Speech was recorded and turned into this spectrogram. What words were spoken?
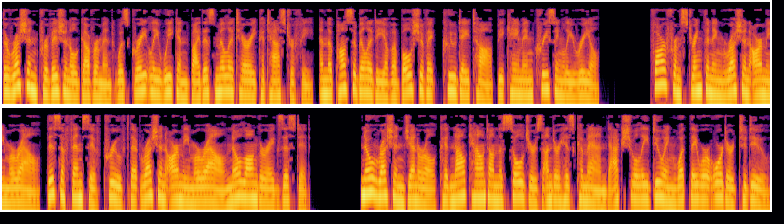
The Russian provisional government was greatly weakened by this military catastrophe, and the possibility of a Bolshevik coup d'état became increasingly real. Far from strengthening Russian army morale, this offensive proved that Russian army morale no longer existed. No Russian general could now count on the soldiers under his command actually doing what they were ordered to do.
